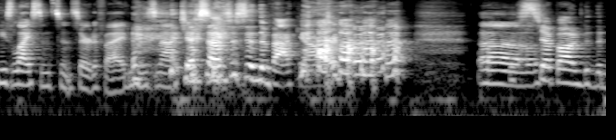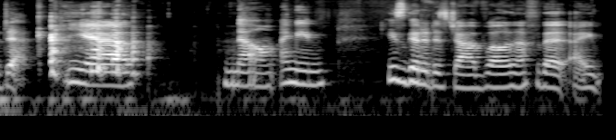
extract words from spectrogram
He's licensed and certified. He's not just. That's just in the backyard. uh, Step onto the deck. yeah. No, I mean, he's good at his job well enough that I,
